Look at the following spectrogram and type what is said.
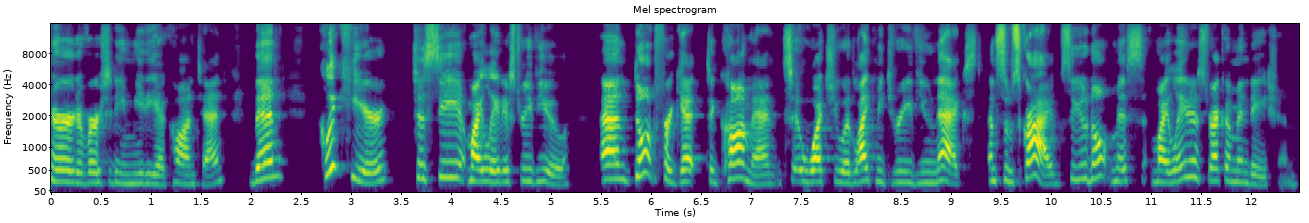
neurodiversity media content, then click here to see my latest review. And don't forget to comment what you would like me to review next and subscribe so you don't miss my latest recommendation.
